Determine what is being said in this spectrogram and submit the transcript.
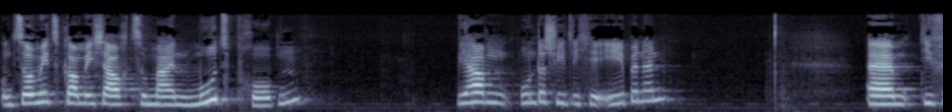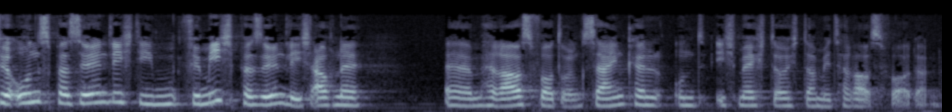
Und somit komme ich auch zu meinen Mutproben. Wir haben unterschiedliche Ebenen, ähm, die für uns persönlich, die für mich persönlich auch eine ähm, Herausforderung sein können und ich möchte euch damit herausfordern.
